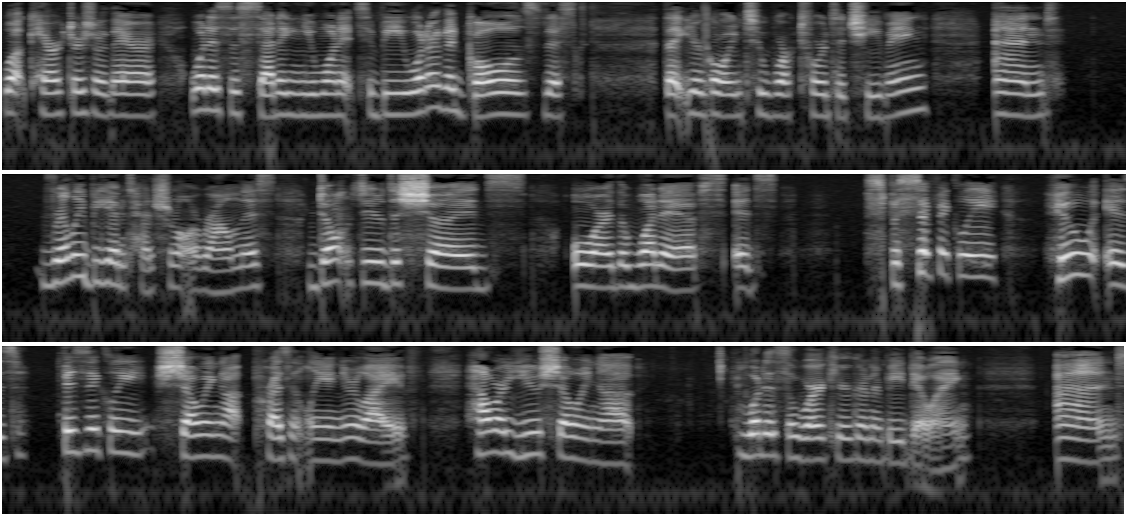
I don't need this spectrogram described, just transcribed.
What characters are there? What is the setting you want it to be? What are the goals this that you're going to work towards achieving? And really be intentional around this. Don't do the shoulds or the what ifs. It's specifically who is physically showing up presently in your life. How are you showing up? What is the work you're going to be doing? And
